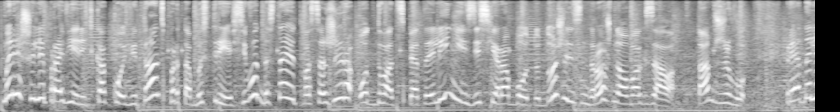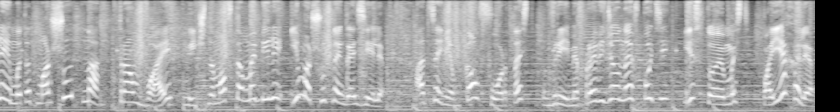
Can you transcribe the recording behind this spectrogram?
Мы решили проверить, какой вид транспорта быстрее всего доставит пассажира от 25-й линии, здесь я работаю, до железнодорожного вокзала. Там живу. Преодолеем этот маршрут на трамвае, личном автомобиле и маршрутной «Газели». Оценим комфортность, время, проведенное в пути и стоимость. Поехали!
